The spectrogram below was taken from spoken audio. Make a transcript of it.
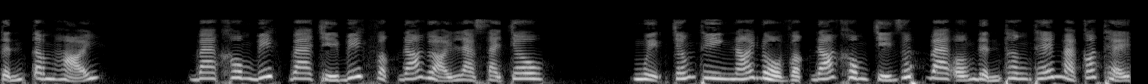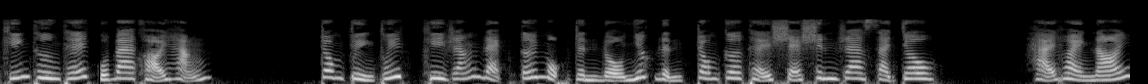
Tĩnh tâm hỏi. Ba không biết, ba chỉ biết vật đó gọi là xà châu. Nguyệt Chấn Thiên nói đồ vật đó không chỉ giúp ba ổn định thân thế mà có thể khiến thương thế của ba khỏi hẳn. Trong truyền thuyết, khi rắn đạt tới một trình độ nhất định trong cơ thể sẽ sinh ra xà châu. Hải Hoàng nói.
